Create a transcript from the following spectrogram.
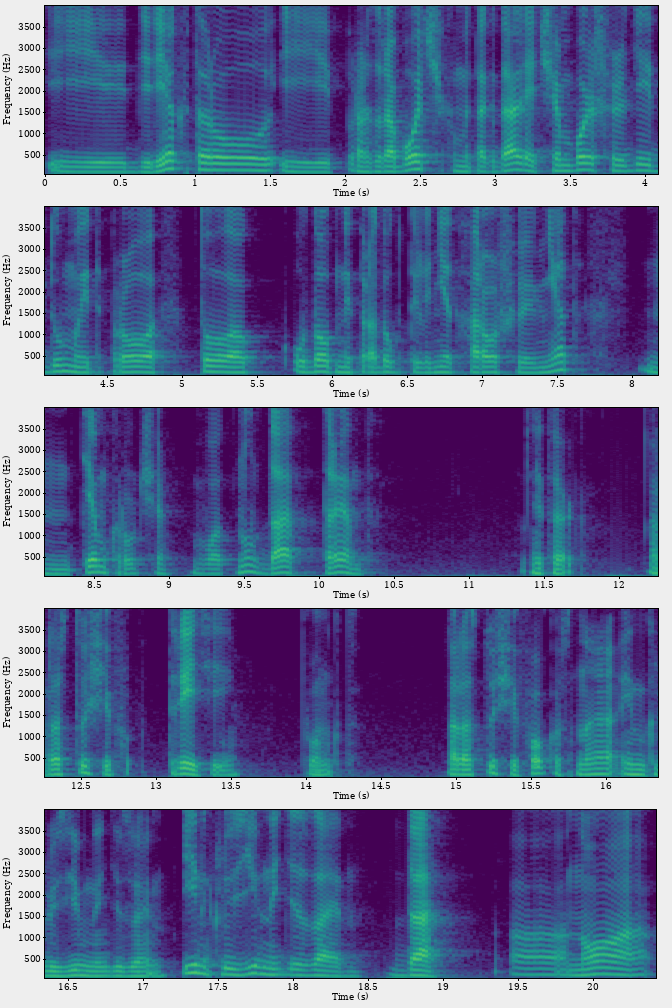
и директору, и разработчикам, и так далее. Чем больше людей думает про то, удобный продукт или нет, хороший или нет, тем круче. Вот, ну да, тренд. Итак, растущий третий пункт. Растущий фокус на инклюзивный дизайн. Инклюзивный дизайн, да, э, но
